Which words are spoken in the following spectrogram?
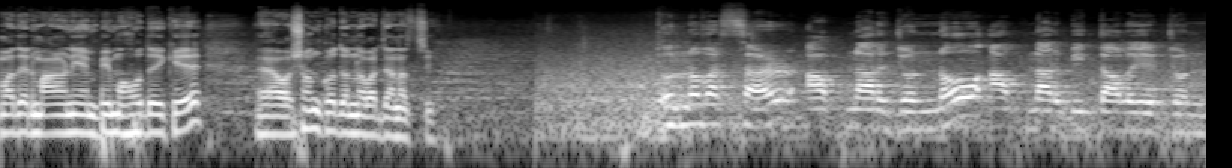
আমাদের মাননীয় এমপি মহোদয়কে অসংখ্য ধন্যবাদ জানাচ্ছি। ধন্যবাদ, স্যার। আপনার জন্য, আপনার বিদ্যালয়ের জন্য।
